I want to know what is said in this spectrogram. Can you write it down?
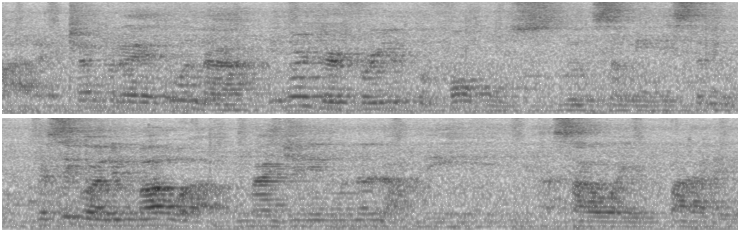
pare? Siyempre, una, in order for you to focus dun sa ministry mo. Kasi kung halimbawa, imagine mo na lang, may asawa yung pare.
